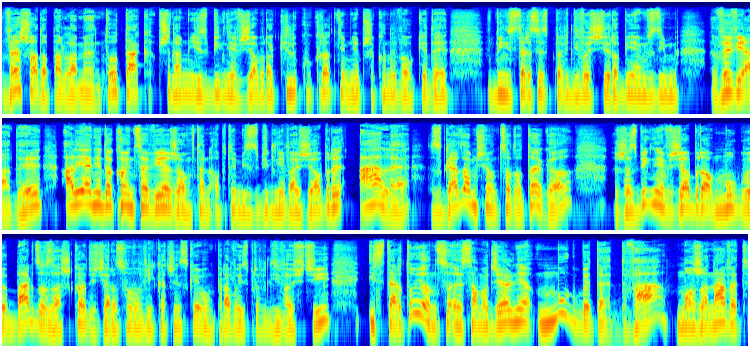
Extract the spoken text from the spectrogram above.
weszła do parlamentu. Tak przynajmniej Zbigniew Ziobro kilkukrotnie mnie przekonywał, kiedy w Ministerstwie Sprawiedliwości robiłem z nim wywiady, ale ja nie do końca wierzę w ten optymizm Zbigniewa Ziobry, ale zgadzam się co do tego, że Zbigniew Ziobro mógłby bardzo zaszkodzić Jarosławowi Kaczyńskiemu Prawo i Sprawiedliwości i startując e, samodzielnie mógłby te dwa, może nawet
